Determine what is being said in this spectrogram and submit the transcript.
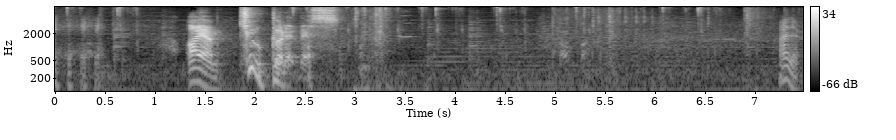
I am too good at this! Hi there.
